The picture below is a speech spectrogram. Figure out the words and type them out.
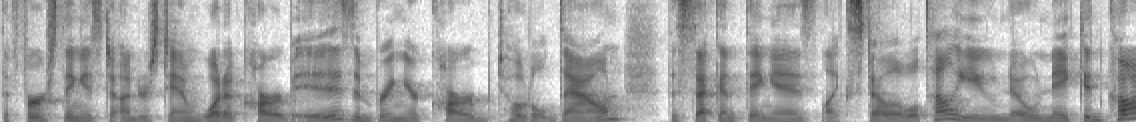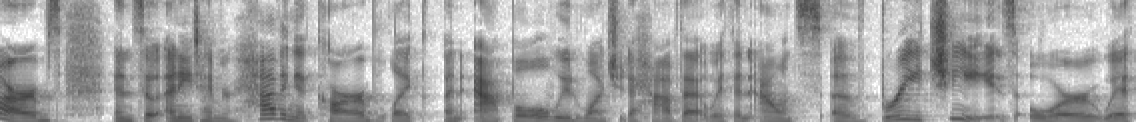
The first thing is to understand what a carb is and bring your carb total down. The second thing is, like Stella will tell you, no naked carbs. And so, anytime you're having a carb like an apple, we'd want you to have that with an ounce of brie cheese or with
